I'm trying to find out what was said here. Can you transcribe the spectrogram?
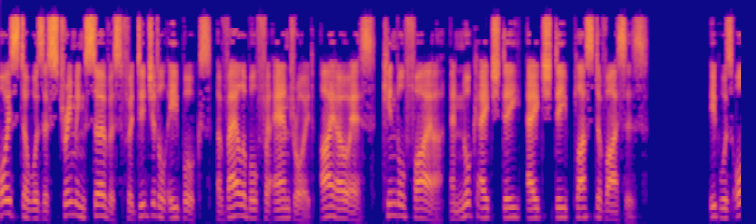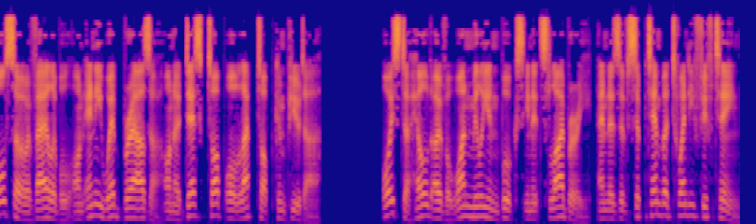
Oyster was a streaming service for digital e-books, available for Android, iOS, Kindle Fire, and Nook HD, HD Plus devices. It was also available on any web browser on a desktop or laptop computer. Oyster held over 1 million books in its library, and as of September 2015,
